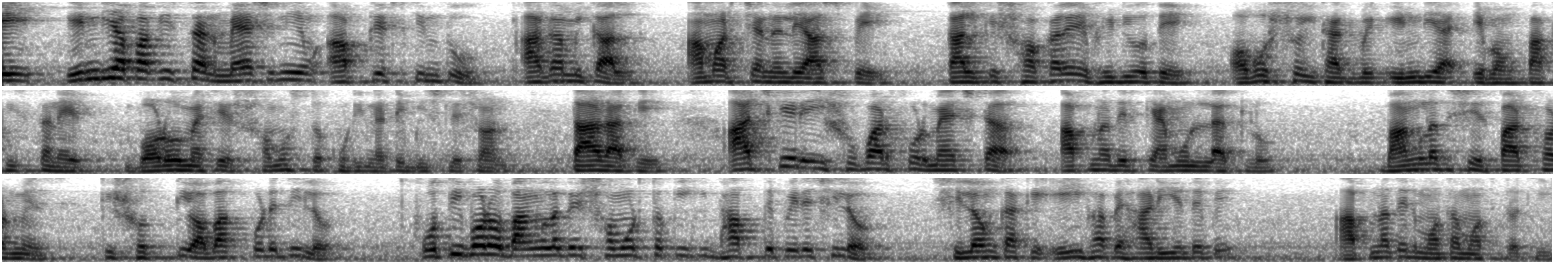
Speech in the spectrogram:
এই ইন্ডিয়া পাকিস্তান ম্যাচ নিয়ে আপডেটস কিন্তু আগামীকাল আমার চ্যানেলে আসবে। কালকে সকালের ভিডিওতে অবশ্যই থাকবে ইন্ডিয়া এবং পাকিস্তানের বড় ম্যাচের সমস্ত খুঁটিনাটি বিশ্লেষণ। তার আগে, আজকের এই সুপার ফোর ম্যাচটা আপনাদের কেমন লাগল? বাংলাদেশের পারফরমেন্স কি সত্যি অবাক করে দিল? অতি বড় বাংলাদেশ সমর্থকই কি ভাবতে পেরেছিল? শ্রীলঙ্কাকে এইভাবে হারিয়ে দেবে? আপনাদের মতামতটা কি?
